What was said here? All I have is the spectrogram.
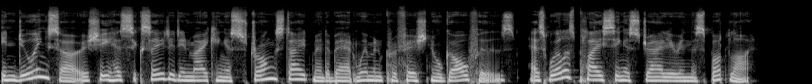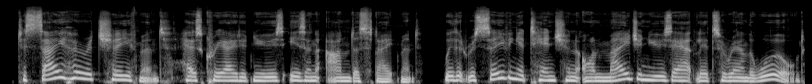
In doing so, she has succeeded in making a strong statement about women professional golfers, as well as placing Australia in the spotlight. To say her achievement has created news is an understatement, with it receiving attention on major news outlets around the world,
